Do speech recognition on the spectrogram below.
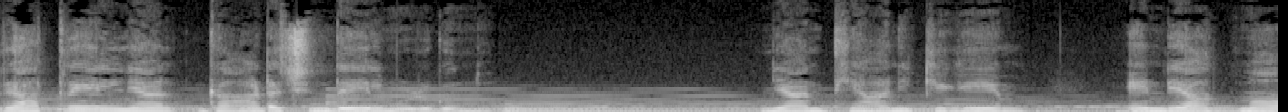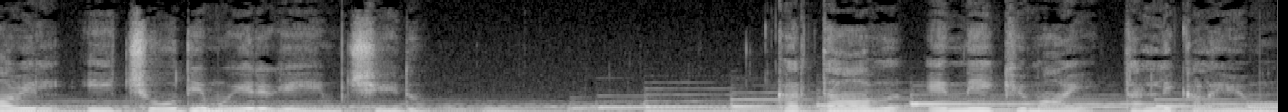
രാത്രിയിൽ ഞാൻ ഗാഠചിന്തയിൽ മുഴുകുന്നു. ഞാൻ ധ്യാനിക്കുകയും എന്റെ ആത്മാവിൽ ഈ ചോദ്യമുയരുകയും ചെയ്തു. കർത്താവ് എന്നേക്കുമായി തള്ളിക്കളയുമോ?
